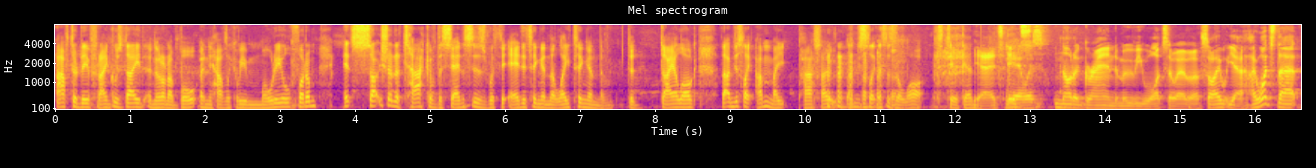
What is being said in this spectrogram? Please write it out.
After Dave Franco's died and they're on a boat and they have like a wee memorial for him, it's such an attack of the senses with the editing and the lighting and the, the dialogue that I'm just like, I might pass out. I'm just like, this is a lot to take in. Yeah, it's, Yeah, it was- not a grand movie whatsoever. So I yeah, I watched that.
